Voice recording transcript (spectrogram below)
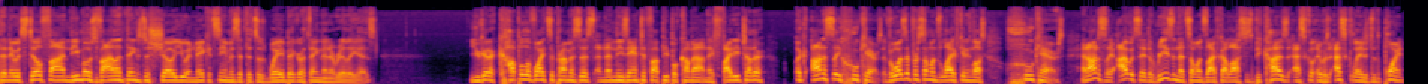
then they would still find the most violent things to show you and make it seem as if it's a way bigger thing than it really is. You get a couple of white supremacists, and then these Antifa people come out and they fight each other. Like honestly who cares? If it wasn't for someone's life getting lost who cares? And honestly i would say the reason that someone's life got lost is because escal- it was escalated to the point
